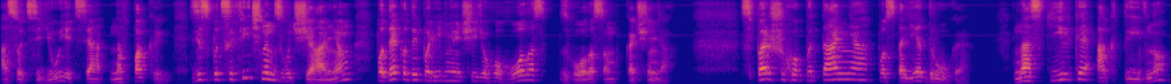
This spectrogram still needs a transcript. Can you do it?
асоціюється навпаки зі специфічним звучанням, подекуди порівнюючи його голос з голосом каченя. З першого питання постає друге: наскільки активно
